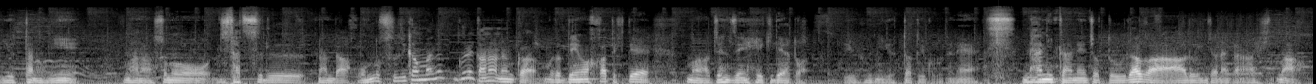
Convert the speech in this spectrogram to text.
ー、言ったのに、まあ、その自殺する、なんだ、ほんの数時間前ぐらいかな、なんか、また電話かかってきて、まあ、全然平気だよというふうに言ったということでね、何かね、ちょっと裏があるんじゃないかな、まあ、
